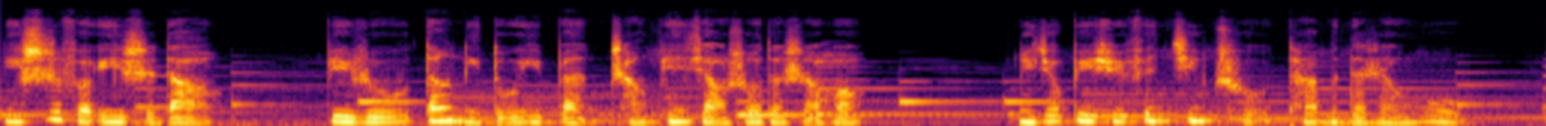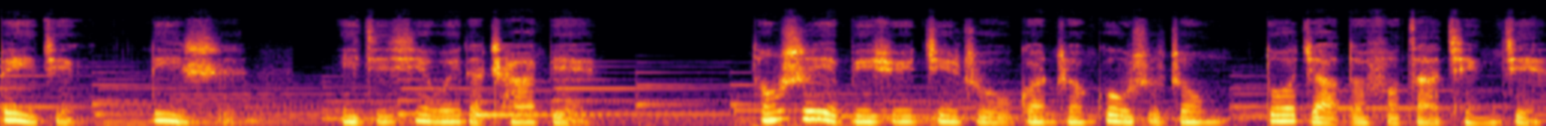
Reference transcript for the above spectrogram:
你是否意识到，比如当你读一本长篇小说的时候，你就必须分清楚他们的人物、背景、历史。以及细微的差别，同时也必须记住贯穿故事中多角的复杂情节。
